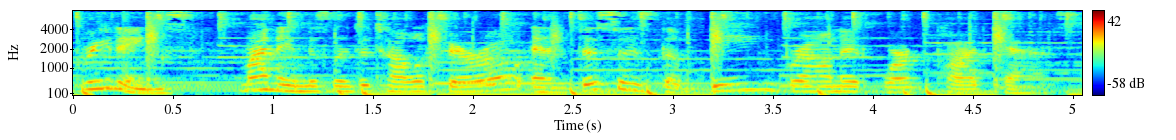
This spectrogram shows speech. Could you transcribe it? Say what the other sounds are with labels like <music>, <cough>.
Greetings. My name is Linda Taliaferro, and this is the Being Brown at Work podcast.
